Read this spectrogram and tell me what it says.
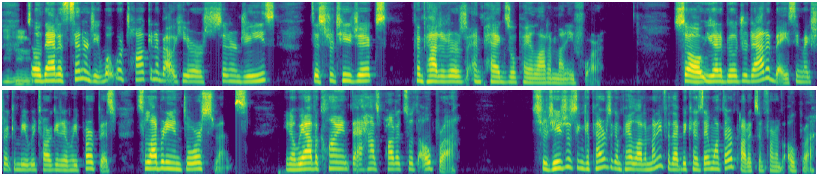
Mhm. So that is synergy. What we're talking about here are synergies, the strategics, competitors, and pegs will pay a lot of money for. So you got to build your database and make sure it can be retargeted and repurposed. Celebrity endorsements. You know, we have a client that has products with Oprah. Strategists and competitors are going to pay a lot of money for that because they want their products in front of Oprah.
